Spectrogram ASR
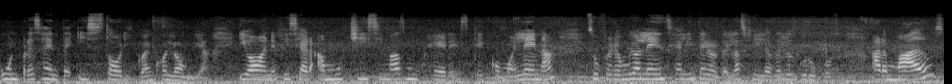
un presente histórico en Colombia y va a beneficiar a muchísimas mujeres que como Elena sufrieron violencia al interior de las filas de los grupos armados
